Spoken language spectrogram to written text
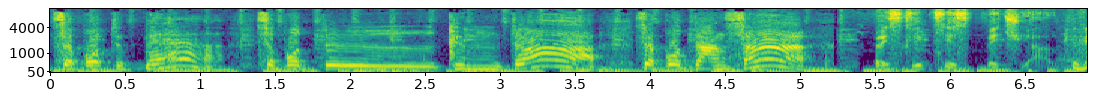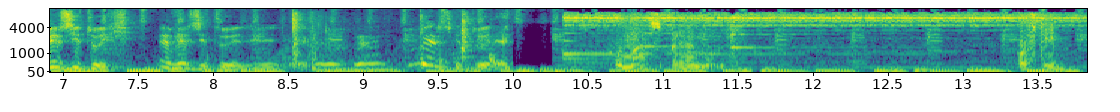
să pot bea, să pot uh, cânta, să pot dansa. Prescripție specială. Verzituri, verzituri, verzituri. Fumați prea mult. Poftim?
